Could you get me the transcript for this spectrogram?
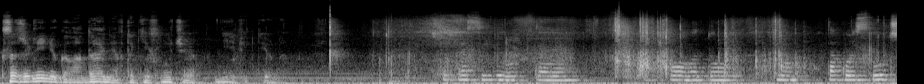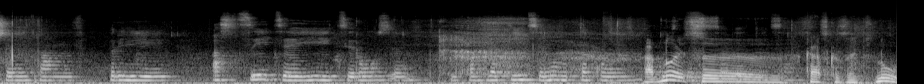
К сожалению, голодание в таких случаях неэффективно. Что просили вот, э, по поводу, ну, такой случай там при асците и циррозе, и панкреатите, ну вот такое. Одно из, э, как сказать, ну,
